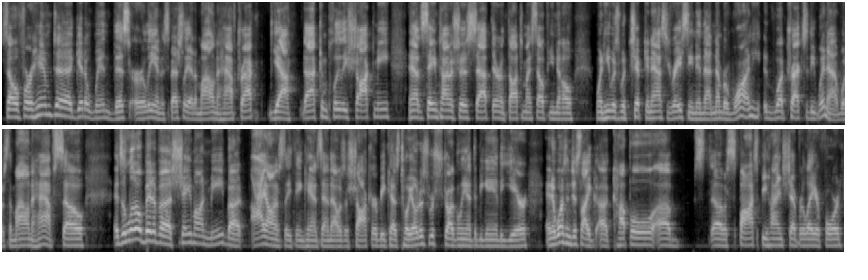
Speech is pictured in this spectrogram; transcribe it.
So for him to get a win this early and especially at a mile and a half track, yeah, that completely shocked me. And at the same time, I should have sat there and thought to myself, you know, when he was with Chip Ganassi Racing in that number one, he, what tracks did he win at? Was the mile and a half. So it's a little bit of a shame on me, but I honestly think hands down that was a shocker because Toyotas were struggling at the beginning of the year, and it wasn't just like a couple of uh, spots behind Chevrolet or Ford.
